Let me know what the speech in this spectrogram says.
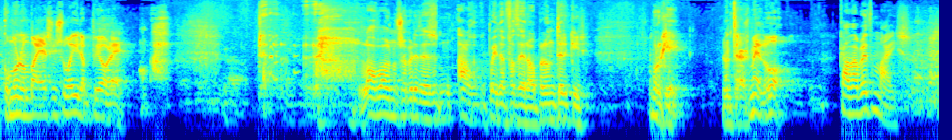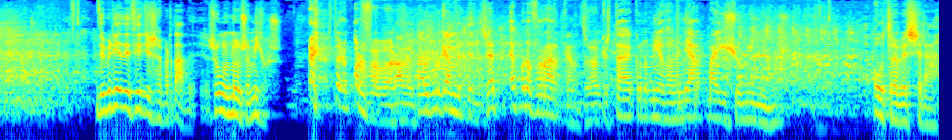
como non vai a Suizueira, peor, eh? Lá vos non saberedes algo que poida facer ao para non ter que ir. Por qué? Non terás medo, oh? Cada vez máis. Debería dicirlles a verdade. Son os meus amigos. Pero, por favor, home, pero por que me entendes? É, é para forrar cartos, que está a economía familiar baixo mínimos. Outra vez será.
